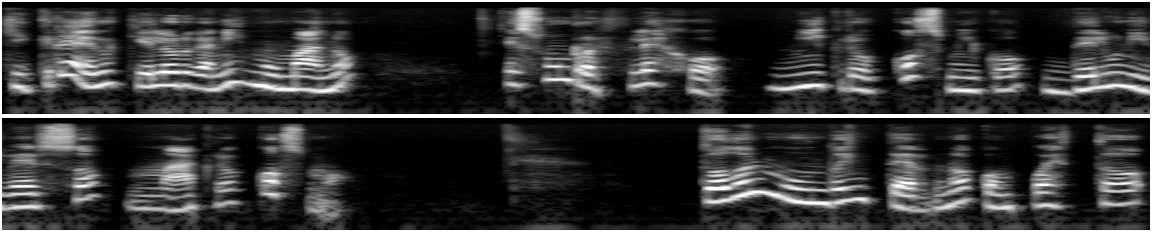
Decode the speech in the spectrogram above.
que creen que el organismo humano es un reflejo microcósmico del universo macrocosmo. Todo el mundo interno compuesto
